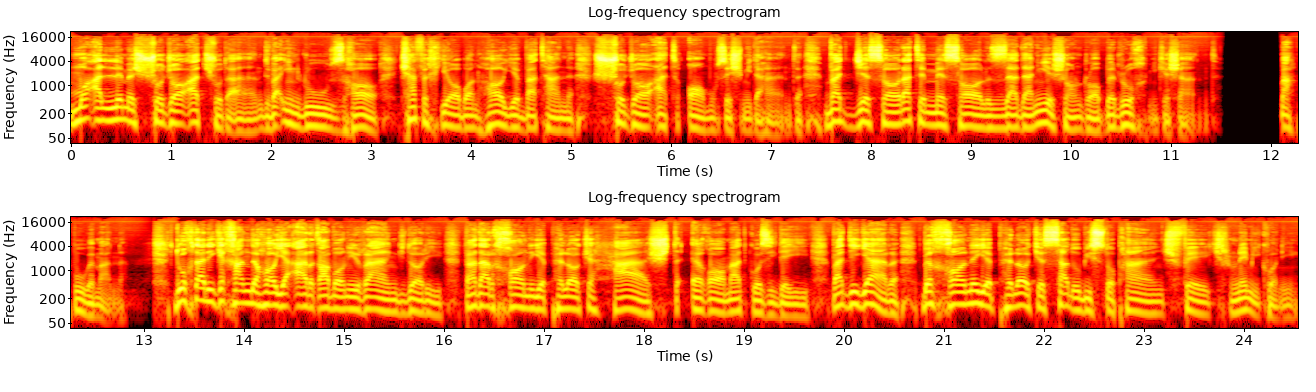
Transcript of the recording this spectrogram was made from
معلم شجاعت شدند و این روزها کف خیابانهای وطن شجاعت آموزش می دهند و جسارت مثال زدنیشان را به رخ می کشند محبوب من دختری که خنده های ارغوانی رنگ داری و در خانه پلاک هشت اقامت گزیده ای و دیگر به خانه پلاک 125 فکر نمی کنی.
